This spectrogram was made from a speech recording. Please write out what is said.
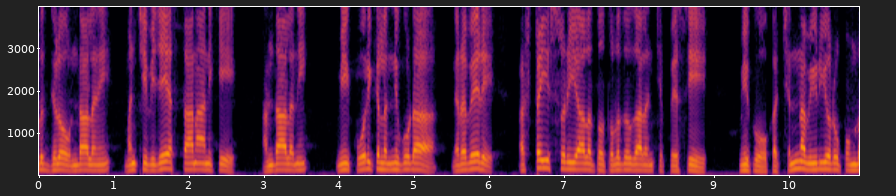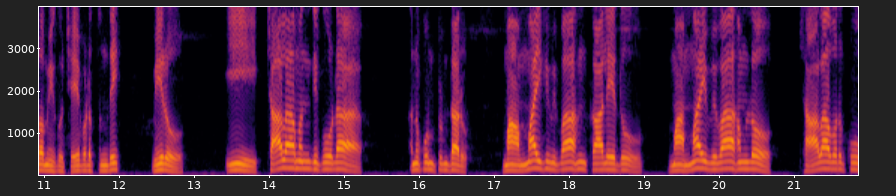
వృద్ధిలో ఉండాలని మంచి విజయ స్థానానికి అందాలని మీ కోరికలన్నీ కూడా నెరవేరి అష్టైశ్వర్యాలతో తొలదొగాలని చెప్పేసి మీకు ఒక చిన్న వీడియో రూపంలో మీకు చేయబడుతుంది. మీరు ఈ చాలామంది కూడా అనుకుంటుంటారు మా అమ్మాయికి వివాహం కాలేదు మా అమ్మాయి వివాహంలో చాలా వరకు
